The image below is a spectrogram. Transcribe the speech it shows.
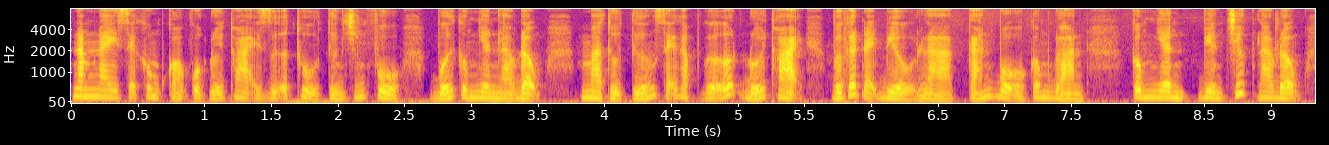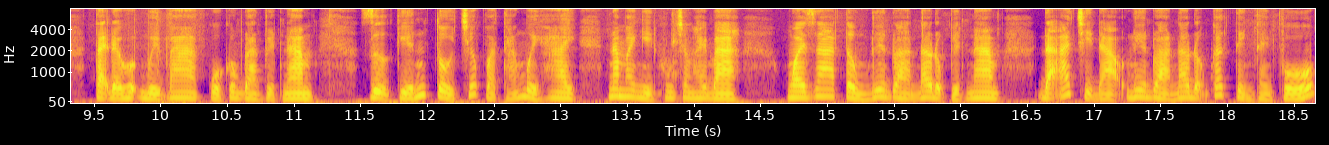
năm nay sẽ không có cuộc đối thoại giữa Thủ tướng Chính phủ với công nhân lao động, mà Thủ tướng sẽ gặp gỡ đối thoại với các đại biểu là cán bộ công đoàn, công nhân, viên chức lao động tại Đại hội 13 của Công đoàn Việt Nam, dự kiến tổ chức vào tháng 12 năm 2023. Ngoài ra, Tổng Liên đoàn Lao động Việt Nam đã chỉ đạo Liên đoàn Lao động các tỉnh, thành phố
